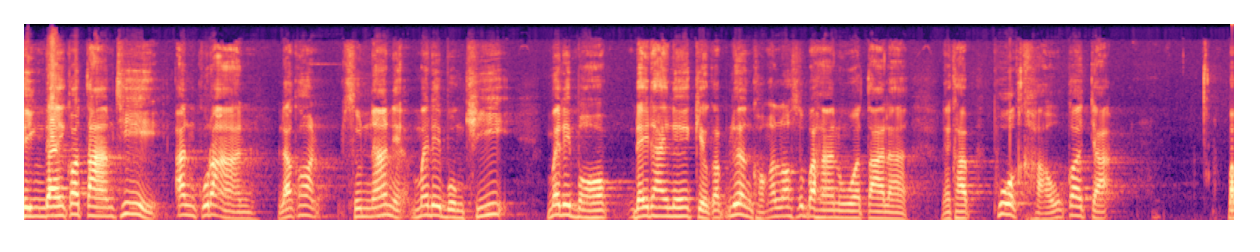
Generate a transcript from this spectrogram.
สิ่งใดก็ตามที่อันกุรอาน แล้วก็ซุนนะเนี่ยไม่ได้บ่งชี้ ไม่ได้บอกใดๆเลยเกี่ยวกับเรื่องของอัลลอฮฺซุบฮานูวตาลานะครับ พวกเขาก็จะป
